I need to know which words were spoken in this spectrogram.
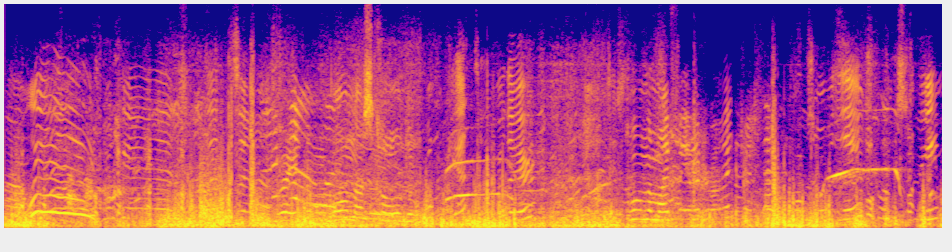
Uh, woo! Rocket! That's a very long bonus called Rocket over there. It's one of my favorite rides. The over there, called Extreme.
